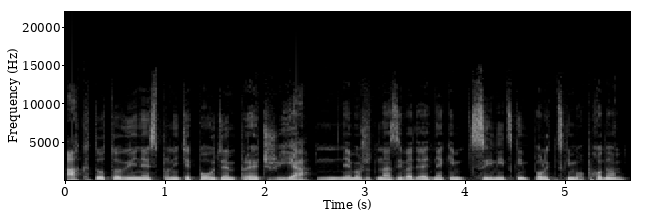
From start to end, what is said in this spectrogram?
ak toto vy nesplníte, pôjdem preč ja. Nemôžu to nazývať aj nejakým cynickým politickým obchodom?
